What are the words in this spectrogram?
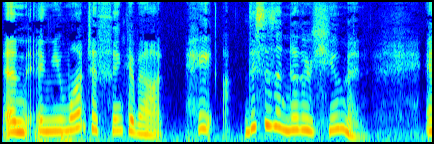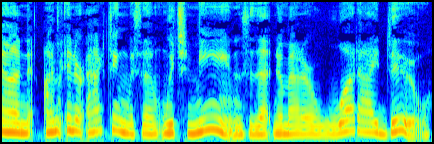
And and you want to think about, hey, this is another human. And I'm interacting with them, which means that no matter what I do,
